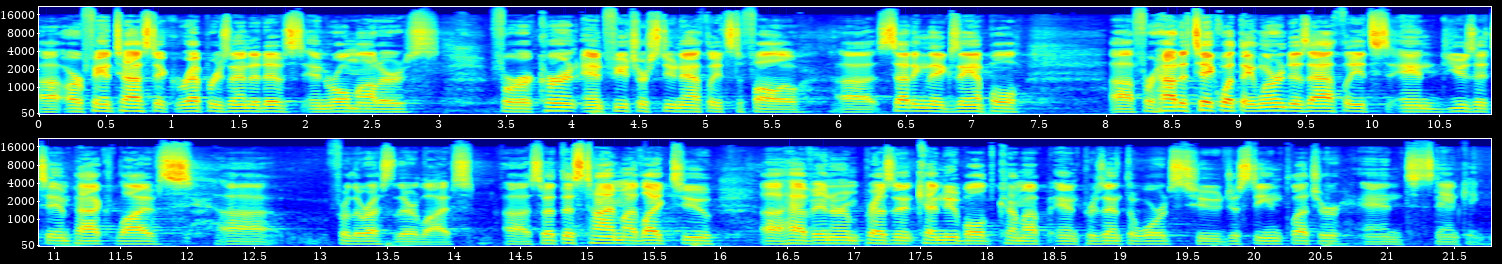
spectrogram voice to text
uh, are fantastic representatives and role models for current and future student athletes to follow, uh, setting the example uh, for how to take what they learned as athletes and use it to impact lives uh, for the rest of their lives. Uh, so at this time, I'd like to have Interim President Ken Newbold come up and present the awards to Justine Pletcher and Stan King.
